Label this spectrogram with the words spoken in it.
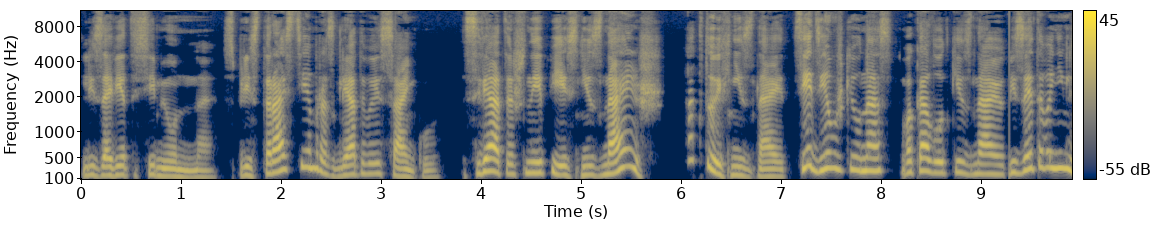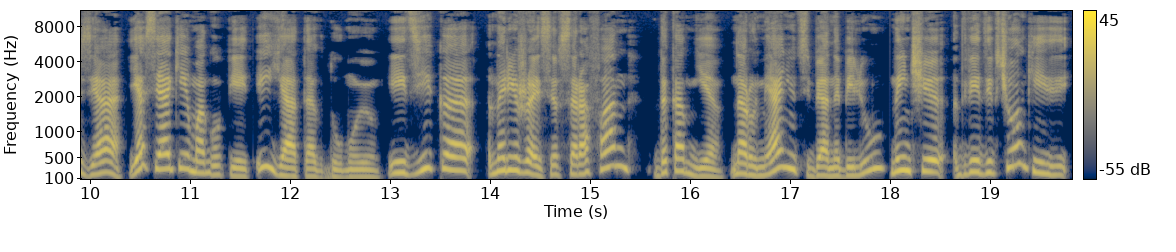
Лизавета Семеновна, с пристрастием разглядывая Саньку. «Святошные песни знаешь?» А кто их не знает? Все девушки у нас в околотке знают. Без этого нельзя. Я всякие могу петь. И я так думаю. Иди-ка наряжайся в сарафан, да ко мне. На румяню тебя набелю. Нынче две девчонки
